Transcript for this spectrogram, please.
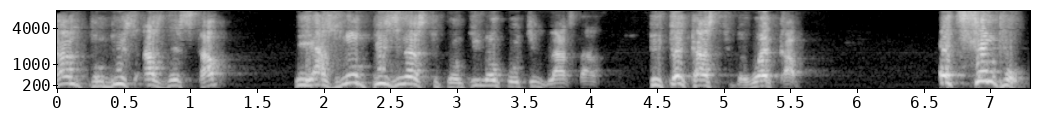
can't produce us this stuff, he has no business to continue coaching Black Stars to take us to the World Cup. It's simple.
